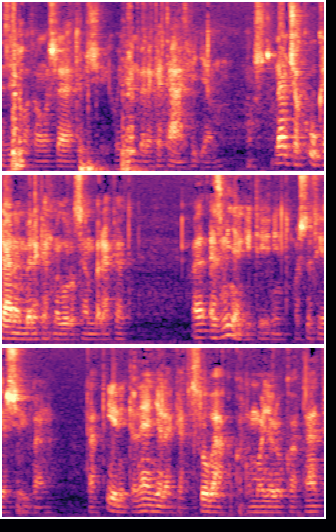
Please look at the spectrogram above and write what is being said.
ez egy hatalmas lehetőség, hogy embereket átvigyen most. Nem csak ukrán embereket, meg orosz embereket. Ez mindenkit érint most a térségben. Tehát érinti a lengyeleket, a szlovákokat, a magyarokat. Tehát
